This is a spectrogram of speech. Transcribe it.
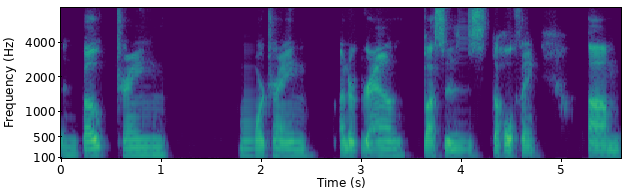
in boat, train, more train, underground buses, the whole thing. Um,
